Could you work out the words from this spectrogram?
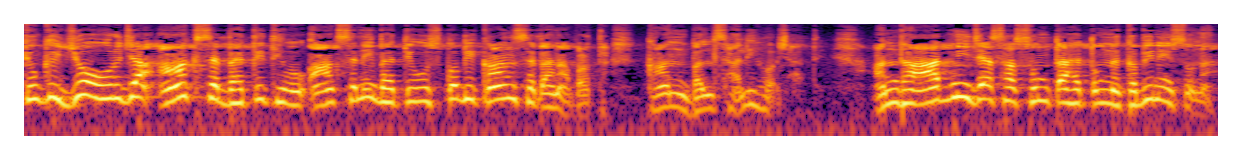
क्योंकि जो ऊर्जा आँख से बहती थी, वो आँख से नहीं बहती, उसको भी कान से बहना पड़ता। कान बलशाली हो जाते। अंधा आदमी जैसा सुनता है, तुमने कभी नहीं सुना।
